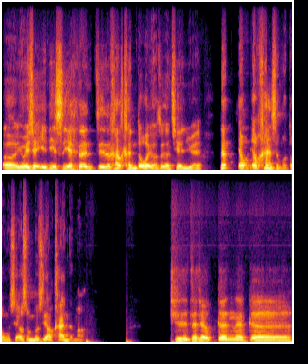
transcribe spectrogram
呃有一些营利事业的，这个他可能都会有这个签约。那要要看什么东西？有什么东西要看的吗？其实这就跟那个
